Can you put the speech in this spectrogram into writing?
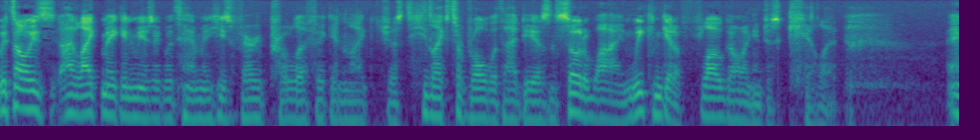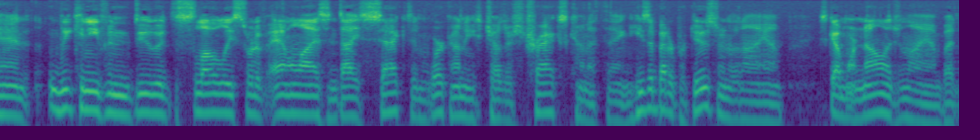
It's always I like making music with him. He's very prolific and like just he likes to roll with ideas, and so do I. And we can get a flow going and just kill it and we can even do it slowly sort of analyze and dissect and work on each other's tracks kind of thing. He's a better producer than i am. He's got more knowledge than i am but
